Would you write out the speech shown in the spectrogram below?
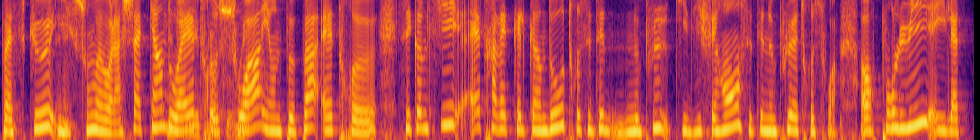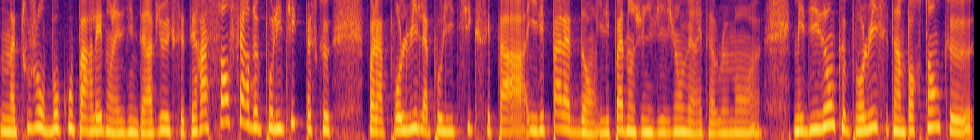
Parce que ils sont, ben voilà, chacun doit être soi et on ne peut pas être... Euh, c'est comme si être avec quelqu'un d'autre, c'était ne plus, qui est différent, c'était ne plus être soi. Or pour lui, et il a on a toujours beaucoup parlé dans les interviews, etc., sans faire de politique, parce que voilà, pour lui, la politique, c'est pas, il n'est pas là-dedans, il n'est pas dans une vision véritablement. Euh. mais disons que pour lui, c'est important qu'il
